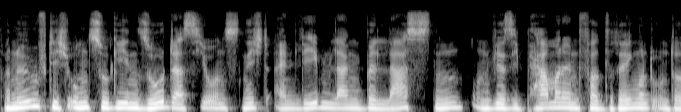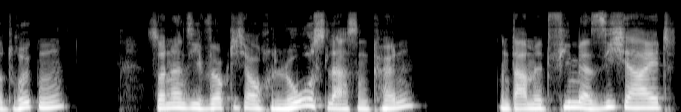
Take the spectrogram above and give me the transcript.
vernünftig umzugehen, so dass sie uns nicht ein Leben lang belasten und wir sie permanent verdrängen und unterdrücken, sondern sie wirklich auch loslassen können und damit viel mehr Sicherheit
